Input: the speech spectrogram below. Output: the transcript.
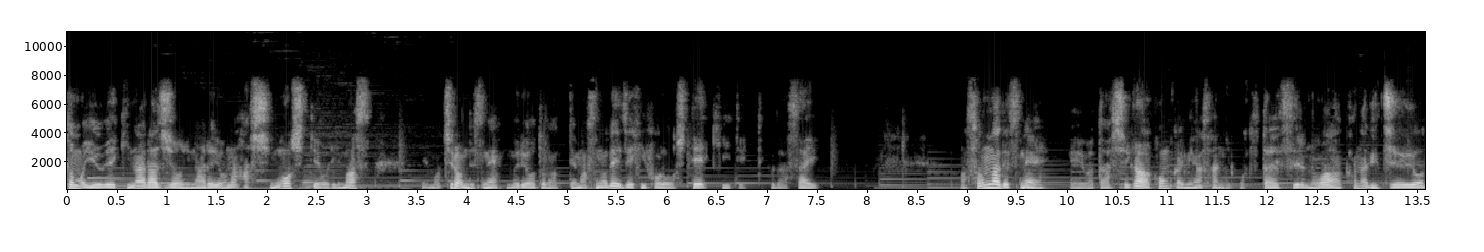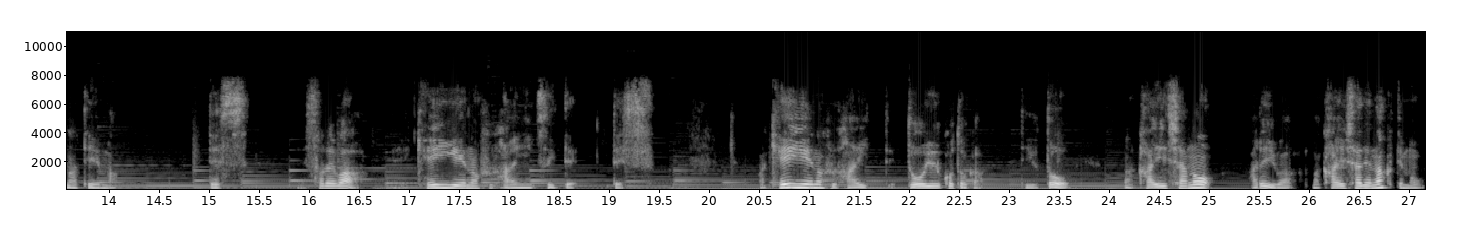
最も有益なラジオになるような発信をしております。もちろんですね、無料となってますので、ぜひフォローして聞いていってください。まそんなですね、え私が今回皆さんにお伝えするのはかなり重要なテーマです。それは、経営の腐敗についてです。ま経営の腐敗ってどういうことかっていうと、ま会社の、あるいはま会社でなくても、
